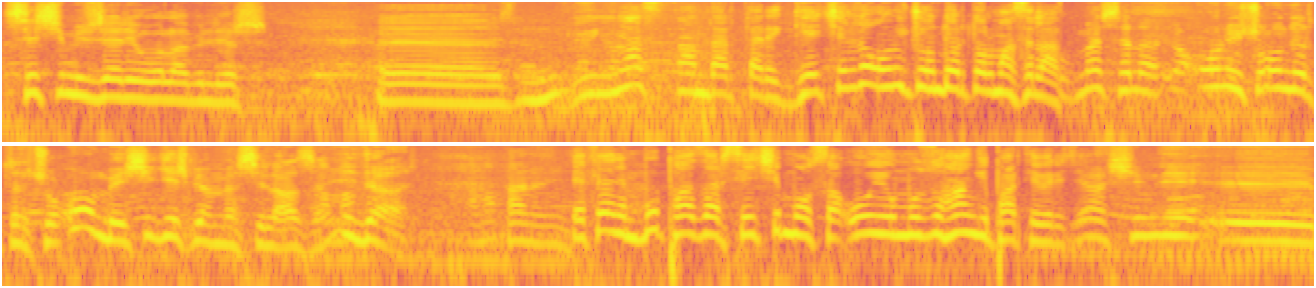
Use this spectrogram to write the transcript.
seçim üzeri olabilir. Ee, Dünya standartları geçirse 13-14 olması lazım. mesela 13-14 de çok, 15'i geçmemesi lazım. ideal. Hani Efendim bu pazar seçim olsa oyumuzu hangi partiye vereceğiz? ya şimdi e,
